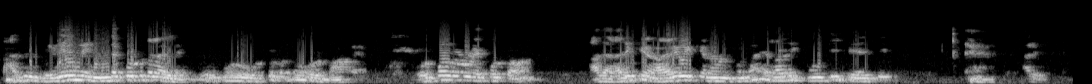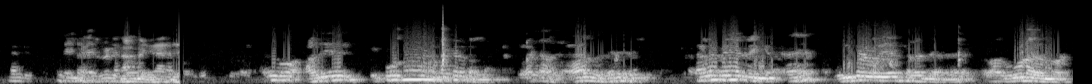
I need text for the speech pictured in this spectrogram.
அது திடீர்னு இந்த கூட்டத்துல இல்லை. ஒரு ஒட்டுமொத்தம் ஒரு உறுப்பினர்களுடைய கூட்டம். அதை அறிக்க அறிவிக்கணும்னு சொன்னா எல்லாரையும் கூட்டி பேசி. அது. அது எப்போதுமே நடக்கிறதல்ல. நடக்காது. அதாவது சில இல்லைங்க. நீங்க உங்களுடைய சில ஊடகமா ஊடகங்கள்.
